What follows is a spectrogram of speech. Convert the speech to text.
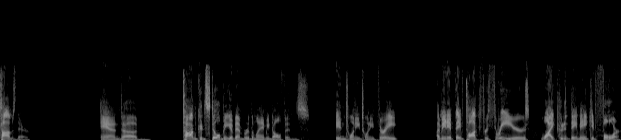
Tom's there. And uh, Tom could still be a member of the Miami Dolphins in 2023. I mean, if they've talked for three years, why couldn't they make it four?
